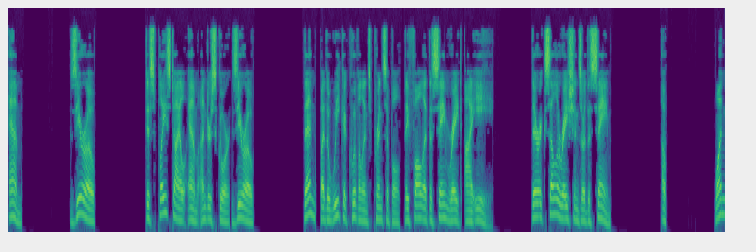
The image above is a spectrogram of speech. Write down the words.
m 0 display style m underscore 0 then by the weak equivalence principle they fall at the same rate i.e. Their accelerations are the same. A 1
